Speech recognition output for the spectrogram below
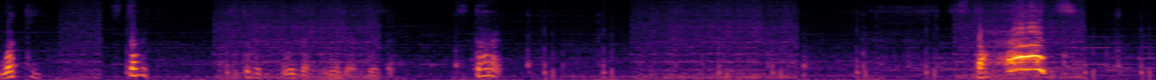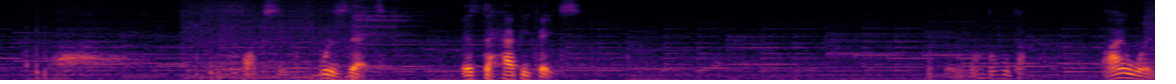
The? Stop it! Stop it! Where's that? Where's that? Where's that? Stop it! Stop it! Fuck's sake. What is that? It's the happy face. I went.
